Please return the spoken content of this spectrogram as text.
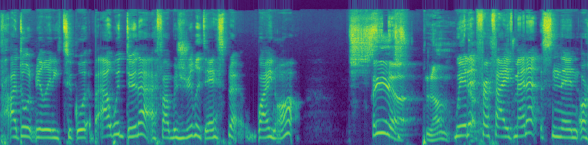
I don't really need to go, but I would do that if I was really desperate. Why not? Oh, yeah, no. wear it for five minutes and then or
